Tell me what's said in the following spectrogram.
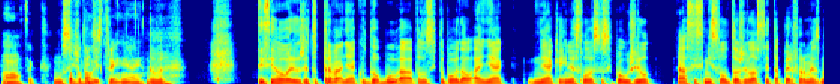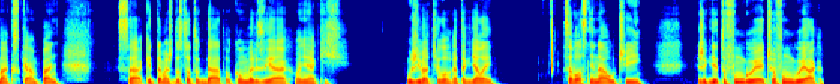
No, tak to potom byť... vystrihni, aj. Dobre. Ty si hovoril, že to trvá nejakú dobu a potom si to povedal aj nejak, nejaké iné sloveso si použil. A asi si myslel to, že vlastne tá Performance Max kampaň sa, keď tam máš dostatok dát o konverziách, o nejakých užívateľoch a tak ďalej, sa vlastne naučí, že kde to funguje, čo funguje, aká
